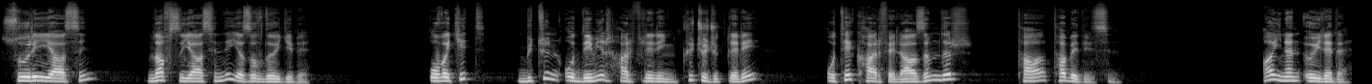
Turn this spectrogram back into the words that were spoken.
Sure-i Yasin, lafz-ı Yasin'de yazıldığı gibi. O vakit bütün o demir harflerin küçücükleri o tek harfe lazımdır ta tab edilsin. Aynen öyle de.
